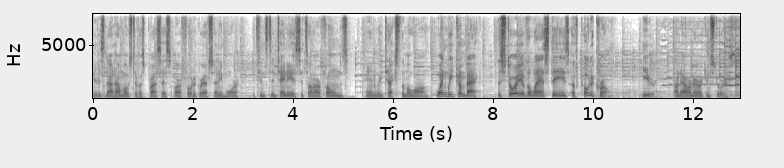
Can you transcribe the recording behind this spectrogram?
it is not how most of us process our photographs anymore. It's instantaneous, it's on our phones, and we text them along. When we come back, the story of the last days of Kodachrome here on Our American Stories.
